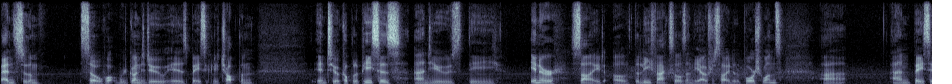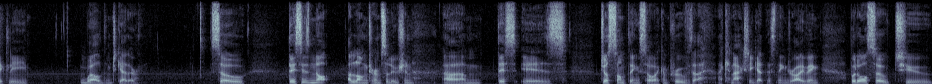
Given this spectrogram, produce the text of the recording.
ends to them. So what we're going to do is basically chop them into a couple of pieces and use the inner side of the Leaf axles and the outer side of the Porsche ones uh, and basically weld them together. So this is not a long-term solution. Um, this is just something so I can prove that I can actually get this thing driving, but also to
